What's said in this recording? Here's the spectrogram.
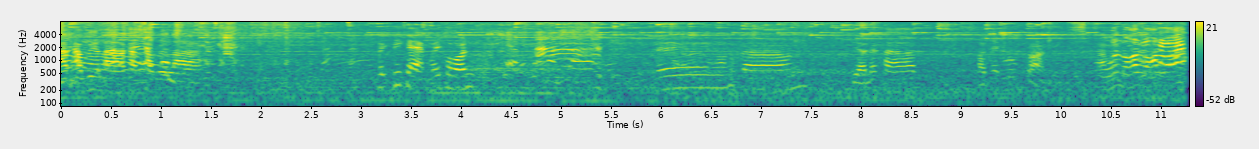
อะทำเวลาครับทำเวลาพี่แขกไม่พ้นหนึ่งสองเดี๋ยวนะครับ ขอเช็ครูปก่อนโอ้ร้อนร้อนร้อน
